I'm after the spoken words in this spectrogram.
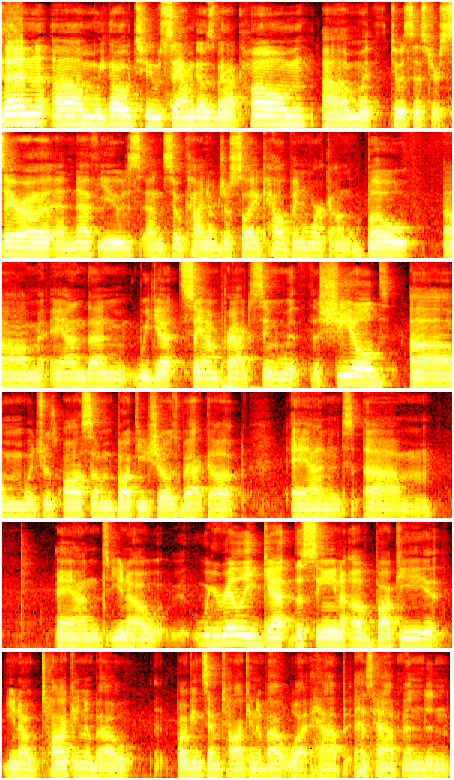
then um, we go to Sam goes back home um, with to his sister Sarah and nephews, and so kind of just like helping work on the boat. Um, and then we get Sam practicing with the shield, um, which was awesome. Bucky shows back up, and um, and you know we really get the scene of Bucky, you know, talking about Bucky and Sam talking about what hap- has happened, and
